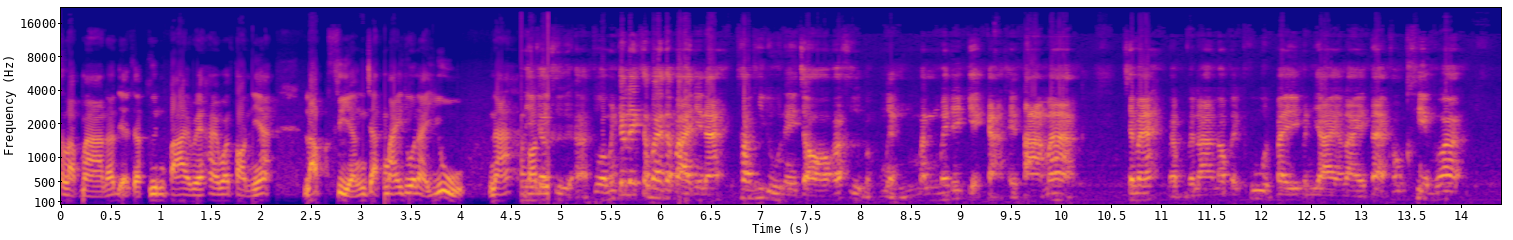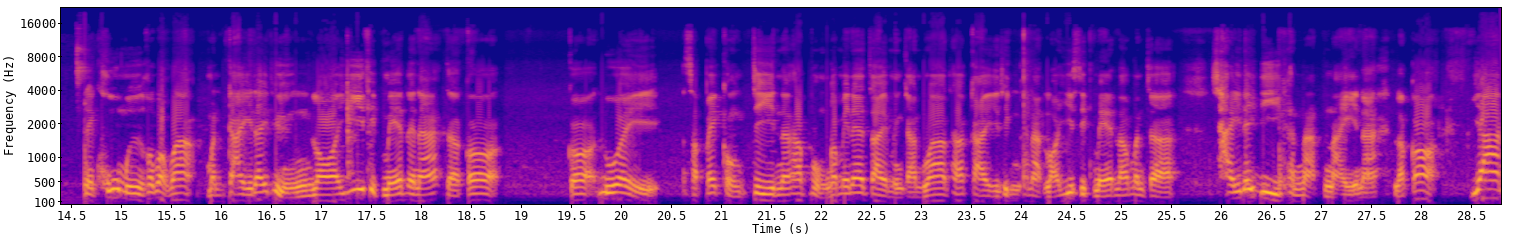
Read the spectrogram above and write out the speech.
สลับมาแล้วเดี๋ยวจะขึ้นป้ายไว้ให้ว่าตอนเนี้ยรับเสียงจากไมค์ตัวไหนอยู่นะตอนนี้ก็คืออะตัวมันก็เล็กสบายๆดีนะเท่าที่ดูในจอก็คือแบบเหมือนมันไม่ได้เกะกะสายตามาก ใช่ไหมแบบเวลาเราไปพูดไปบรรยายอะไร แต่เขาเคลมว่า ในคู่มือเขาบอกว่ามันไกลได้ถึง 120 เมตรเลยนะ แต่ก็ก็ด้วยสเปคของจีนนะครับ ผมก็ไม่แน่ใจเหมือนกันว่าถ้าไกลถึงขนาด 120 เมตร แล้วมันจะใช้ได้ดีขนาดไหนนะ แล้วก็ย่าน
